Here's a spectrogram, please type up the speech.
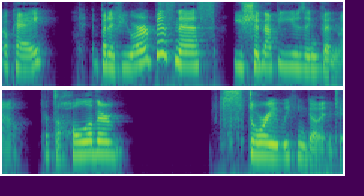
okay? But if you are a business, you should not be using Venmo. That's a whole other story we can go into.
